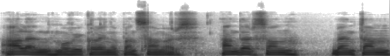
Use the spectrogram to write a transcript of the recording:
Allen, mówił kolejno pan Summers, Anderson, Bentham.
